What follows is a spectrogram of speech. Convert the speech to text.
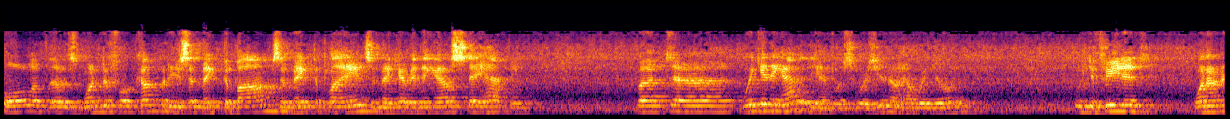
all of those wonderful companies that make the bombs and make the planes and make everything else stay happy. But uh, we're getting out of the endless wars. You know how we're doing. We defeated 100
